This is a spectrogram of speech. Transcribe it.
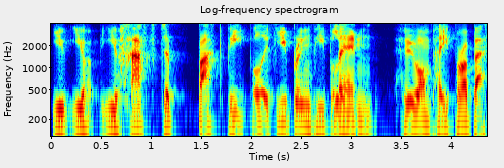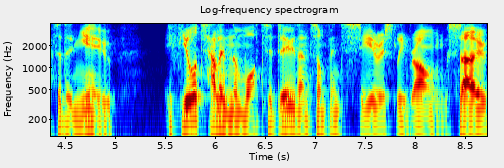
you you you have to back people. If you bring people in who on paper are better than you, if you're telling them what to do, then something's seriously wrong. So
